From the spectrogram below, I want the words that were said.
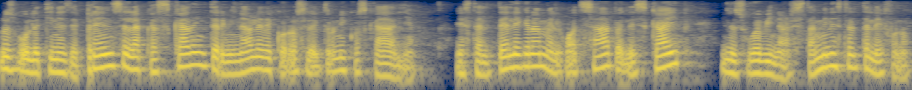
los boletines de prensa, la cascada interminable de correos electrónicos cada día. Está el Telegram, el WhatsApp, el Skype y los webinars. También está el teléfono.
